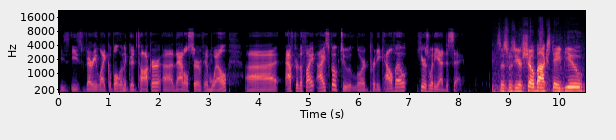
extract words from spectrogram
He's he's very likable and a good talker. Uh, that'll serve him well. Uh, after the fight, I spoke to Lord Pretty Calvo. Here's what he had to say. So this was your Showbox debut.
